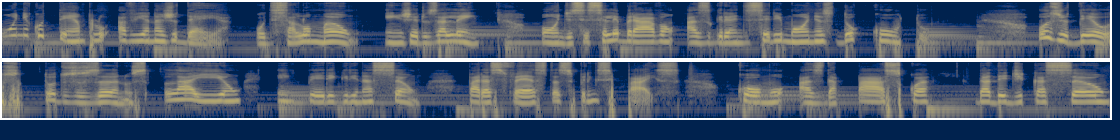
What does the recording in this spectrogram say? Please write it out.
único templo havia na Judéia, o de Salomão, em Jerusalém, onde se celebravam as grandes cerimônias do culto. Os judeus, todos os anos, lá iam em peregrinação para as festas principais, como as da Páscoa, da dedicação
